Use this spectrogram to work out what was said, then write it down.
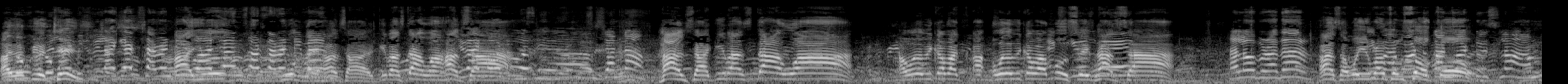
I don't will, changed. will I get 70 Ah, virgins or 70 men? Hamza, give us that one, If I Hamza. go to uh. Hamza, give us that one. I want to become a, I want to become a Muslim? Hamza. Hello, brother. Hamza, where you if run I from want to convert to Islam,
